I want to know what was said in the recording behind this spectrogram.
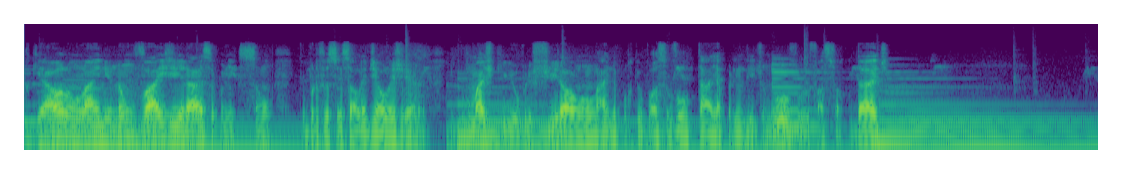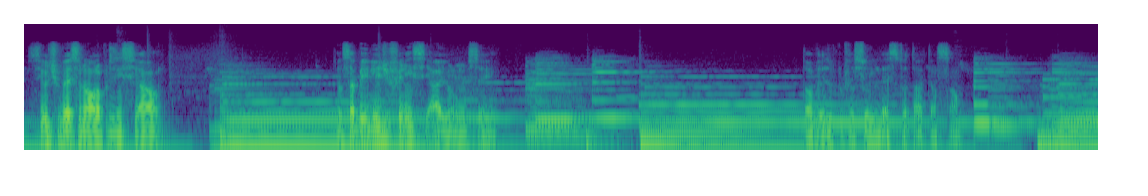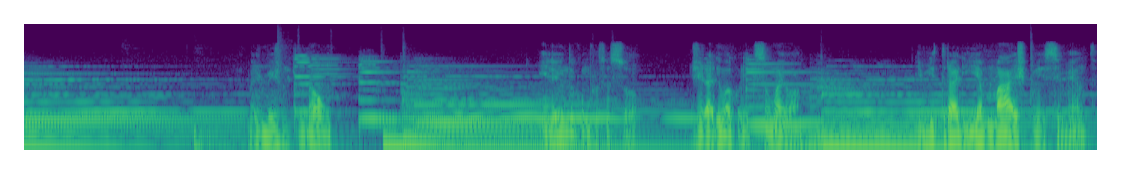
porque a aula online não vai gerar essa conexão que o professor em sala de aula gera. E por mais que eu prefira a aula online, porque eu posso voltar e aprender de novo, eu faço faculdade, se eu tivesse na aula presencial, eu saberia diferenciar, eu não sei. Talvez o professor me desse total atenção. Mas mesmo que não, ainda como professor geraria uma conexão maior e me traria mais conhecimento.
